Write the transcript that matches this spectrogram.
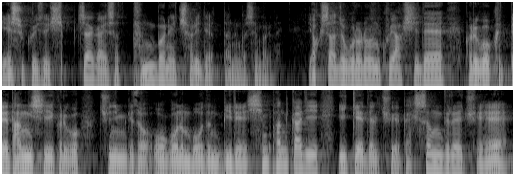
예수 그리스도의 십자가에서 단번에 처리되었다는 것을 말합니다. 역사적으로는 구약 시대 그리고 그때 당시 그리고 주님께서 오고는 모든 미래 심판까지 있게 될 주의 백성들의 죄에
